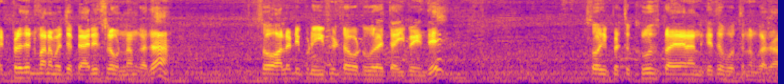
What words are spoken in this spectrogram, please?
ఎట్ ప్రజెంట్ మనమైతే ప్యారిస్లో ఉన్నాం కదా. సో ఆల్రెడీ ఇప్పుడు ఈ ఫీల్డ్ ఒక టూర్ అయితే అయిపోయింది. సో ఇప్పుడు క్రూజ్ ప్రయాణానికి అయితే పోతున్నాం కదా.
